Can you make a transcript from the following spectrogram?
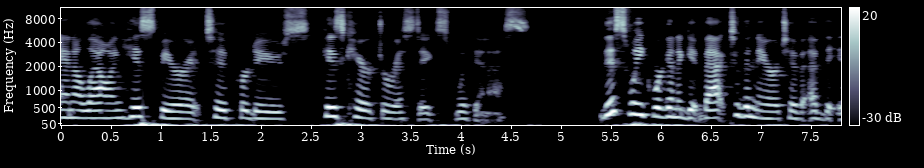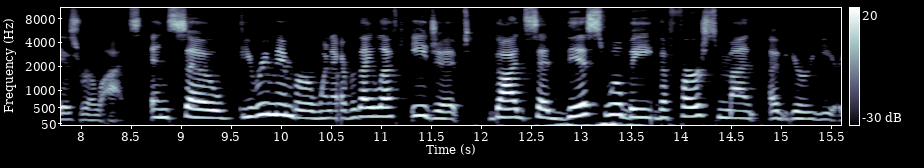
and allowing His Spirit to produce His characteristics within us. This week, we're going to get back to the narrative of the Israelites. And so, if you remember, whenever they left Egypt, God said, This will be the first month of your year.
